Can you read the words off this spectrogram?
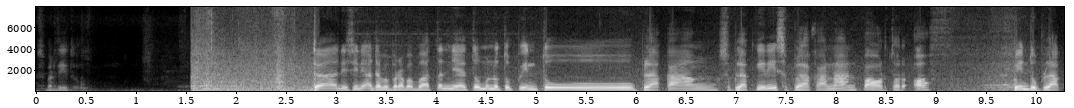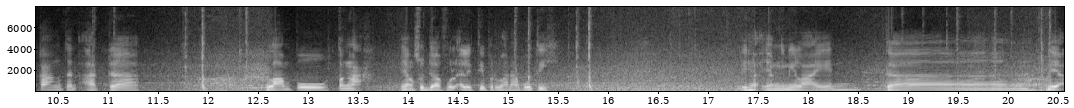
seperti itu. Dan di sini ada beberapa button yaitu menutup pintu belakang sebelah kiri sebelah kanan power door off pintu belakang dan ada lampu tengah yang sudah full LED berwarna putih. Ya yang ini lain dan ya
